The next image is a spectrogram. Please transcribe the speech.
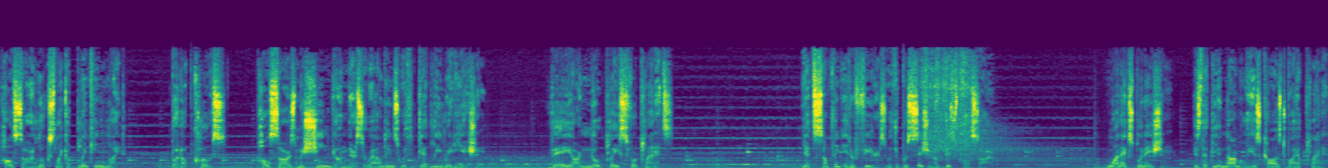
pulsar looks like a blinking light, but up close, pulsars machine gun their surroundings with deadly radiation. They are no place for planets. Yet something interferes with the precision of this pulsar. One explanation is that the anomaly is caused by a planet.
